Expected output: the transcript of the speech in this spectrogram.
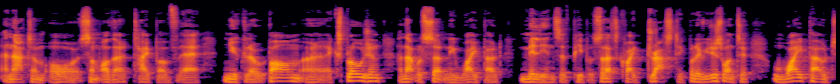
an atom or some other type of uh, nuclear bomb uh, explosion, and that will certainly wipe out millions of people. So that's quite drastic. But if you just want to wipe out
